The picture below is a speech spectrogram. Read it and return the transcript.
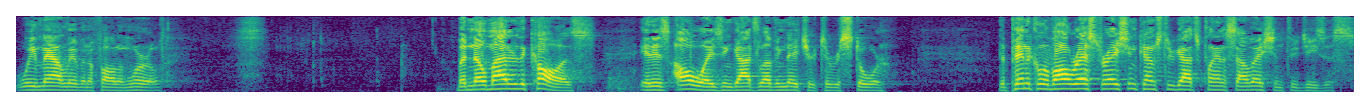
we now live in a fallen world. But no matter the cause, it is always in God's loving nature to restore. The pinnacle of all restoration comes through God's plan of salvation through Jesus.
